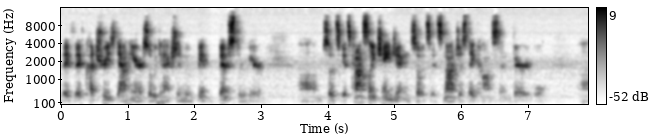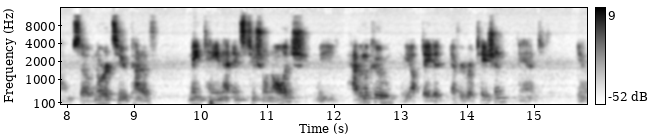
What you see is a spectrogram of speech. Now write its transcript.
they've, they've cut trees down here, so we can actually move bim- BMPs through here. Um, so it's, it's constantly changing. So it's it's not just a constant variable. Um, so in order to kind of maintain that institutional knowledge, we have a MCOO, we update it every rotation, and you know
